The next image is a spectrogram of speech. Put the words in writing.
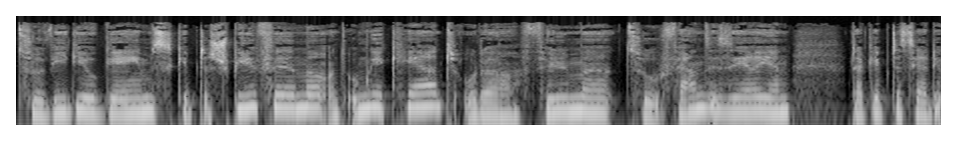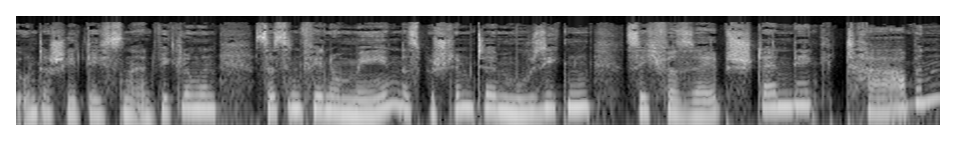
Zu Videogames gibt es Spielfilme und umgekehrt oder Filme zu Fernsehserien. Da gibt es ja die unterschiedlichsten Entwicklungen. Ist das ein Phänomen, dass bestimmte Musiken sich verselbstständigt haben?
